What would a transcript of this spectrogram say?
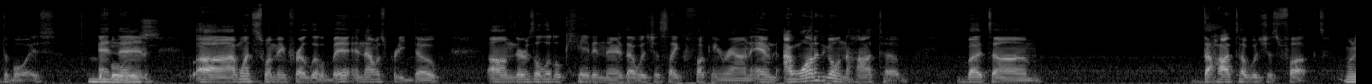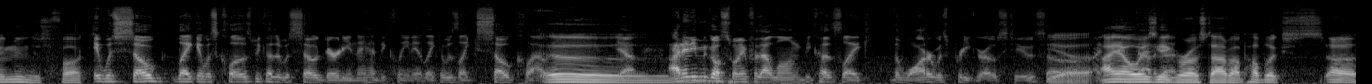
the boys. The And then- boys. Uh, I went swimming for a little bit, and that was pretty dope. Um, there was a little kid in there that was just like fucking around, and I wanted to go in the hot tub, but um, the hot tub was just fucked. what do you mean, just fucked? It was so like it was closed because it was so dirty, and they had to clean it. Like it was like so cloudy. Ugh. Yeah, I didn't even go swimming for that long because like the water was pretty gross too. So yeah, I I, always get that. grossed out about public uh,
